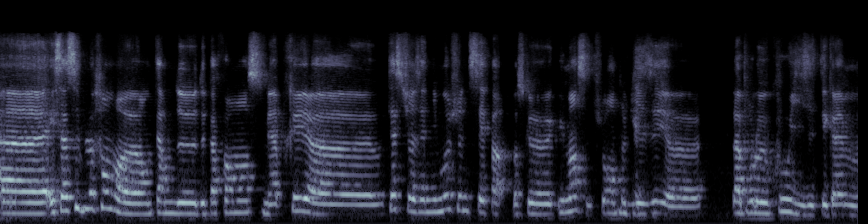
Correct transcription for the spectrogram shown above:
Euh, et, ça, c'est bluffant euh, en termes de, performance. Mais après, test sur les animaux, je ne sais pas. Parce que humain, c'est toujours un peu biaisé. là, pour le coup, ils étaient quand même.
